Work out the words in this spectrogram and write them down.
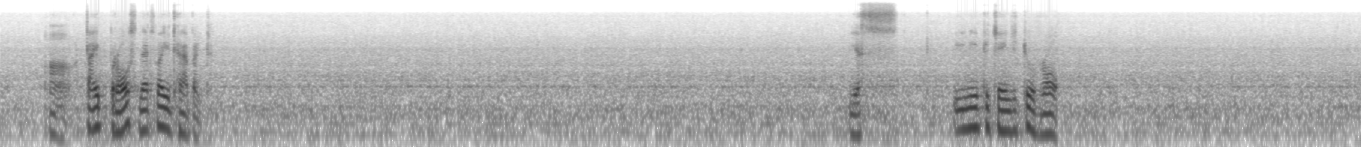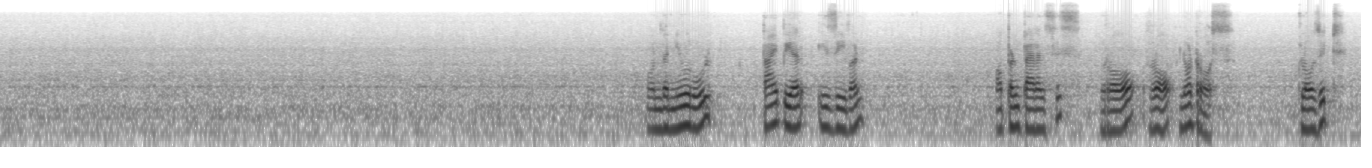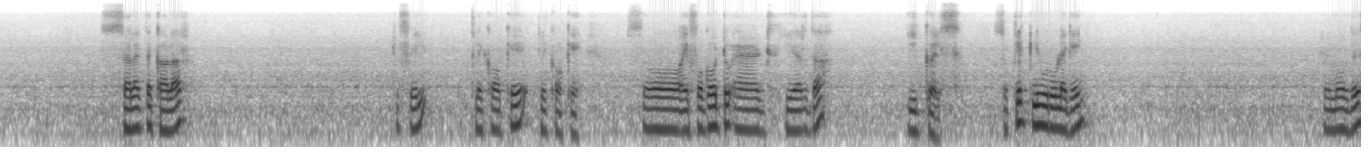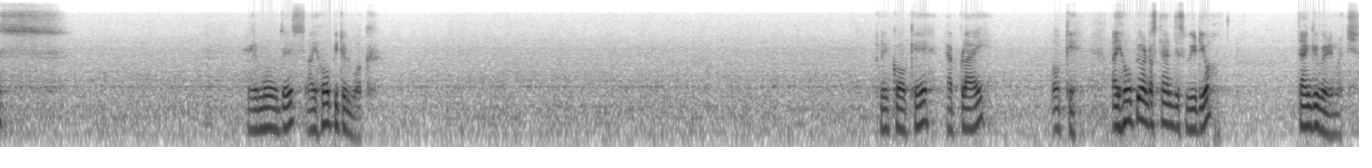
Uh, type rows that's why it happened. Yes. We need to change it to row on the new rule type here is even open parenthesis row row not rows. Close it. Select the color to fill. Click ok click ok. So I forgot to add here the equals. So click new rule again. Remove this remove this. I hope it will work. Click ok. Apply. Okay I hope you understand this video. Thank you very much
